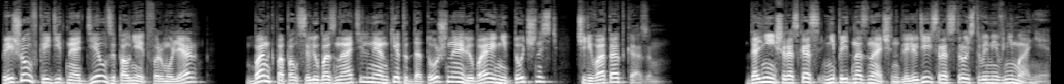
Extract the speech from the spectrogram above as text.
Пришел в кредитный отдел, заполняет формуляр. Банк попался любознательный, анкета дотошная, любая неточность чревата отказом. Дальнейший рассказ не предназначен для людей с расстройствами внимания.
